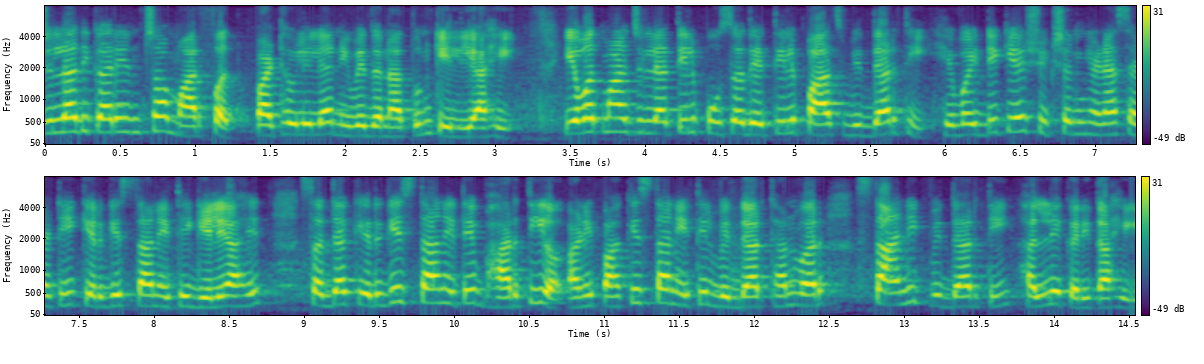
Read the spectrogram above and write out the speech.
जिल्हाधिकाऱ्यांच्या मार्फत पाठवलेल्या निवेदनातून केली आहे. यवतमाळ जिल्ह्यातील पुसद येथील पाच विद्यार्थी हे वैद्यकीय शिक्षण घेण्यासाठी किर्गिस्तान येथे गेले आहेत. सध्या किर्गिस्तान येथे भारतीय आणि पाकिस्तान येथील विद्यार्थ्यांवर स्थानिक विद्यार्थी हल्ले करीत आहे.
